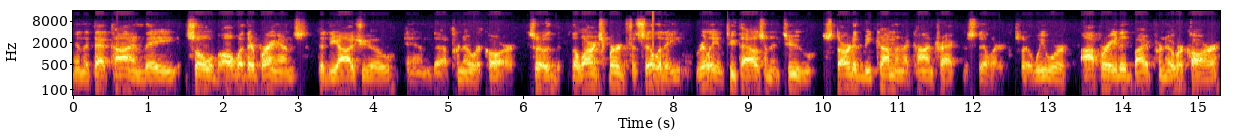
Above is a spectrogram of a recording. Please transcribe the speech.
And at that time, they sold all of their brands to Diageo and uh, Pernod Ricard. So the Lawrenceburg facility, really in 2002, started becoming a contract distiller. So we were operated by Pernod Ricard,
